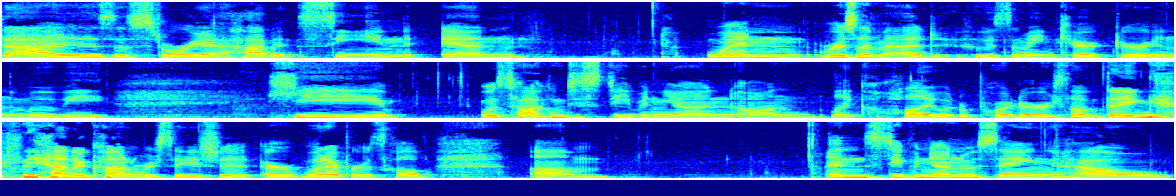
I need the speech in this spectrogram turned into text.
that is a story I haven't seen, and when Riz Ahmed, who's the main character in the movie, he was talking to Steven Yeun on like Hollywood Reporter or something. they had a conversation or whatever it's called. Um, and Steven Yeun was saying how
